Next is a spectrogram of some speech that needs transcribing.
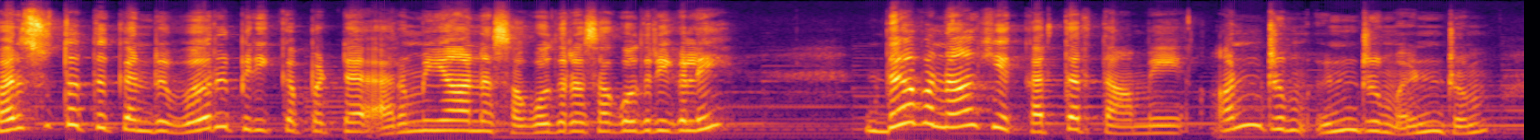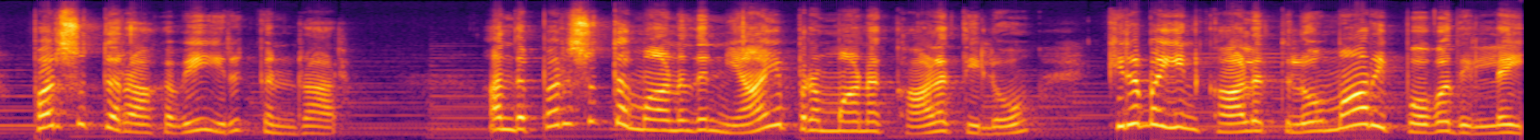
பரிசுத்தத்துக்கென்று வேறு பிரிக்கப்பட்ட அருமையான சகோதர சகோதரிகளே தேவனாகிய கத்தர் தாமே அன்றும் இன்றும் என்றும் பரிசுத்தராகவே இருக்கின்றார். அந்த பரிசுத்தமானது நியாயப்பிரமாண காலத்திலோ கிருபையின் காலத்திலோ மாறிப்போவதில்லை.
